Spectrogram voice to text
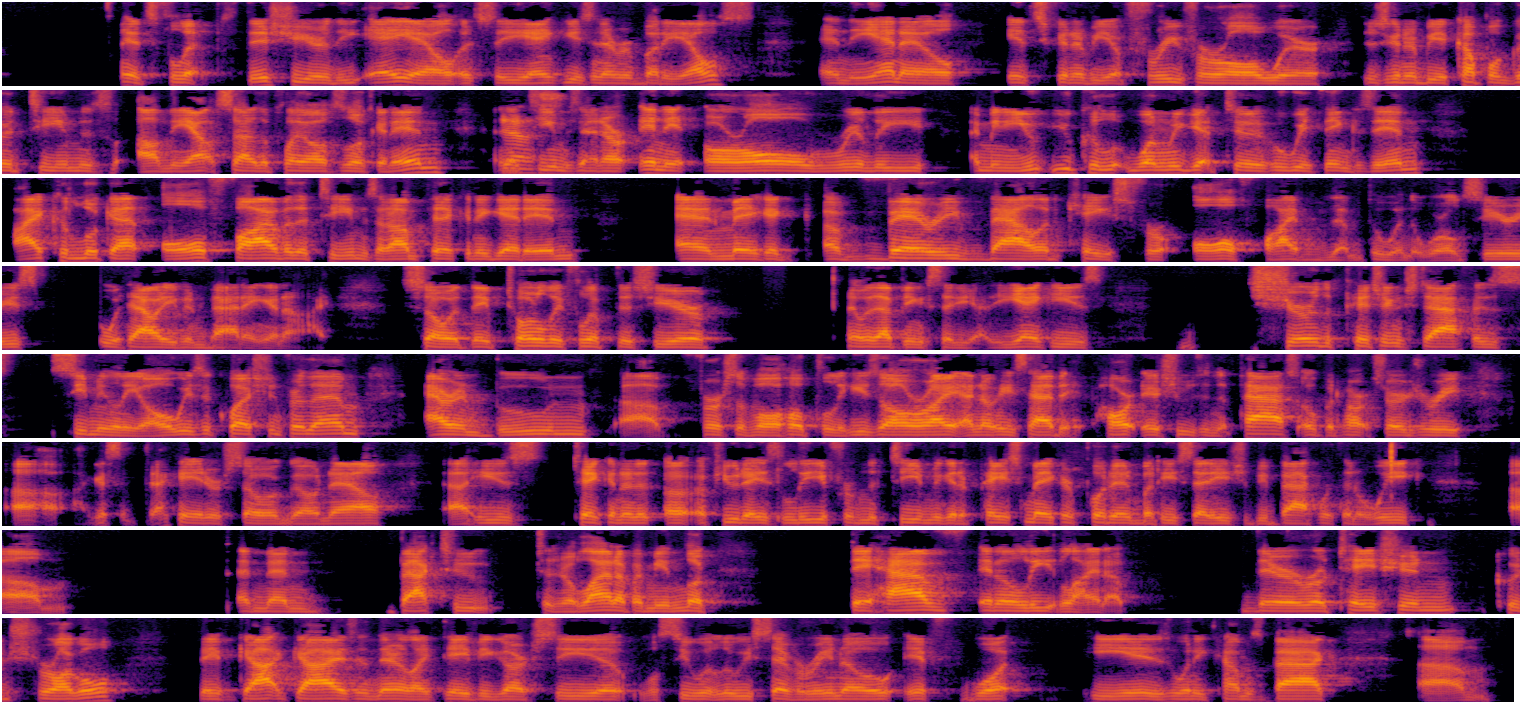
it's flipped. This year, the AL, it's the Yankees and everybody else. And the NL, it's going to be a free for all where there's going to be a couple good teams on the outside of the playoffs looking in. And yes. the teams that are in it are all really, I mean, you, you could, when we get to who we think is in, I could look at all five of the teams that I'm picking to get in and make a, a very valid case for all five of them to win the World Series without even batting an eye. So they've totally flipped this year. And with that being said, yeah, the Yankees, sure, the pitching staff is seemingly always a question for them. Aaron Boone, uh, first of all, hopefully he's all right. I know he's had heart issues in the past, open heart surgery, uh, I guess a decade or so ago now. Uh, he's taken a, a, few days leave from the team to get a pacemaker put in, but he said he should be back within a week. Um, and then back to, to their lineup. I mean, look, they have an elite lineup. Their rotation could struggle. They've got guys in there like Deivi Garcia. We'll see what Luis Severino, if what he is when he comes back. Um,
